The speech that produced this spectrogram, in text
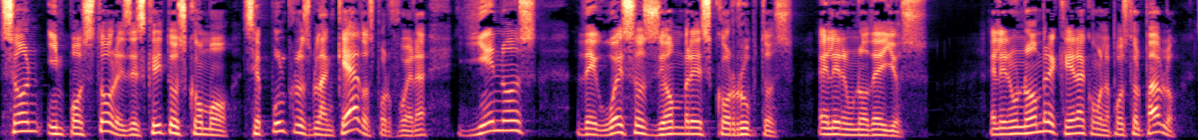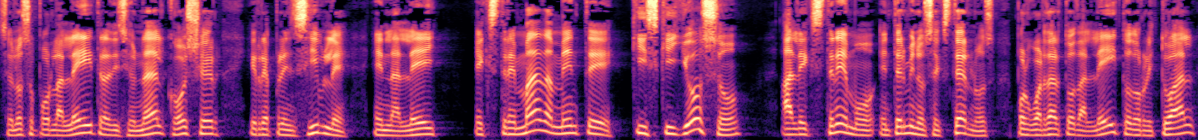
son impostores descritos como sepulcros blanqueados por fuera, llenos de huesos de hombres corruptos. Él era uno de ellos. Él era un hombre que era como el apóstol Pablo, celoso por la ley tradicional, kosher, irreprensible en la ley, extremadamente quisquilloso al extremo en términos externos por guardar toda ley, todo ritual,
